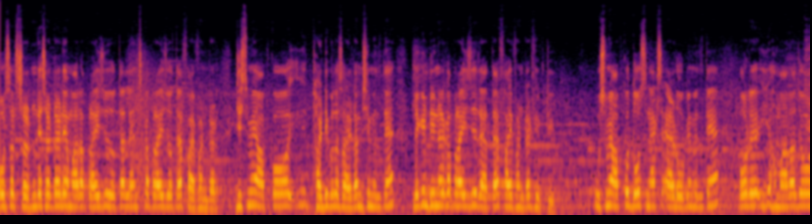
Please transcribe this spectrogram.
और सर संडे सैटरडे हमारा प्राइस जो होता है लंच का प्राइस होता है फाइव हंड्रेड जिसमें आपको थर्टी प्लस आइटम्स ही मिलते हैं, लेकिन डिनर का प्राइस ही रहता है फाइव हंड्रेड फिफ्टी उसमें आपको दो स्नैक्स ऐड हो गए मिलते हैं, और ये हमारा जो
